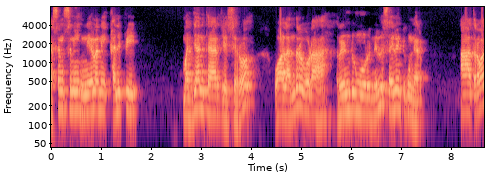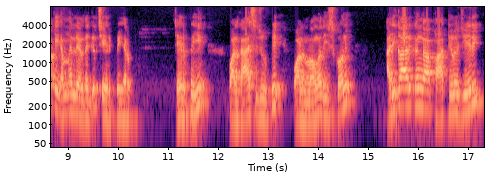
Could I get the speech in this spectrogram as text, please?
ఎసెన్స్ని నీళ్ళని కలిపి మద్యాన్ని తయారు చేశారో వాళ్ళందరూ కూడా రెండు మూడు నెలలు సైలెంట్గా ఉన్నారు. ఆ తర్వాత ఎమ్మెల్యేల దగ్గర చేరిపోయారు. చేరిపోయి వాళ్ళకి ఆశ చూపి వాళ్ళని లొంగ తీసుకొని అధికారికంగా పార్టీలో చేరి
